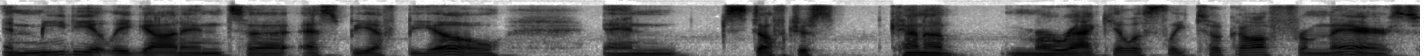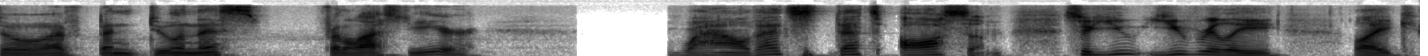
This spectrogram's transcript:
Immediately got into SPFBO, and stuff just kind of miraculously took off from there. So I've been doing this for the last year. Wow, that's that's awesome. So you you really like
